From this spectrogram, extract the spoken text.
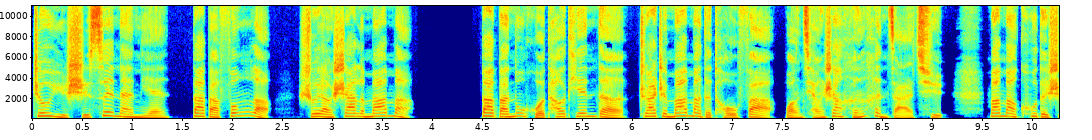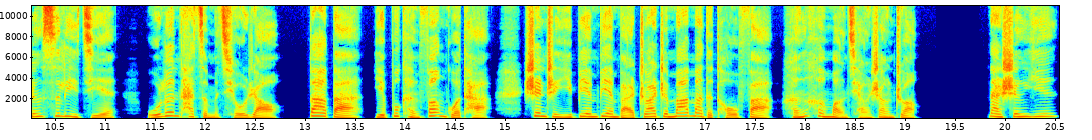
周宇十岁那年，爸爸疯了，说要杀了妈妈。爸爸怒火滔天的抓着妈妈的头发往墙上狠狠砸去，妈妈哭得声嘶力竭，无论他怎么求饶。爸爸也不肯放过他，甚至一遍遍把抓着妈妈的头发狠狠往墙上撞，那声音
